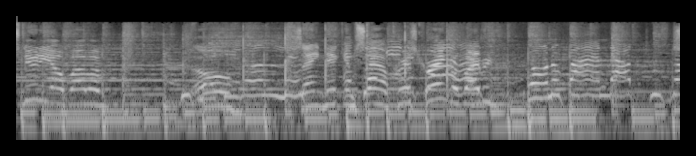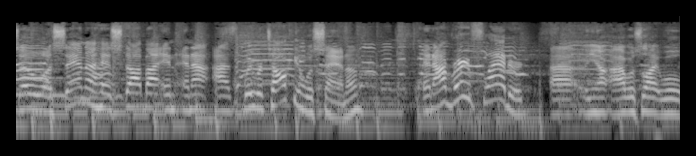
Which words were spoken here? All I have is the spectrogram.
Studio, Bubba. Oh, St. Nick himself, Kris Kringle, baby. Gonna find out who's So uh, Santa has stopped by, and, and I, I we were talking with Santa, and I'm very flattered. Uh, you know, I was like, "Well,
